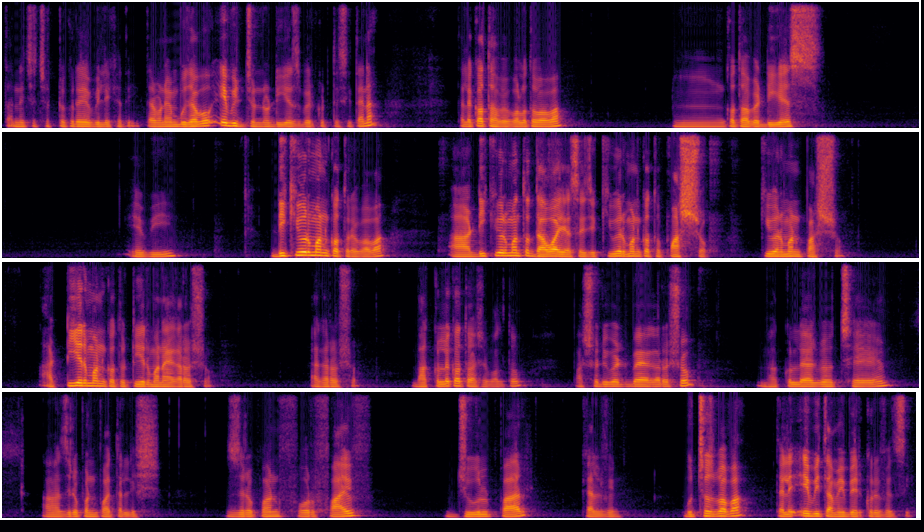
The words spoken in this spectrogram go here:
তার নিচে ছোট্ট করে এবি লিখে দিই। তার মানে আমি বুঝাবো এবির জন্য ডিএস বের করতেছি, তাই না? তাহলে কত হবে বলো তো বাবা? কত হবে? ডিএস এবি ডিকিউর মান কত রে বাবা? ডিকিউর মান তো দেওয়াই আছে যে কিউ এর মান কত? পাঁচশো। কিউ এর মান পাঁচশো। আর টি এর মান কত? টি এর মান এগারোশো। এগারোশো। ভাগ করলে কত আসে বলতো? পাঁচশো ডিভাইড বাই এগারোশো। ভাগ করলে আসবে হচ্ছে জিরো পয়েন্ট পঁয়তাল্লিশ। Zero point four five joule per kelvin বুঝছস বাবা? তাহলে এবিতে আমি বের করে ফেলছি।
